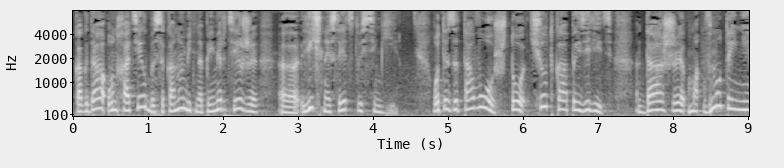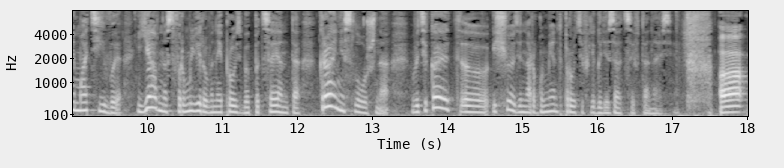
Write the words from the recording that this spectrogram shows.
когда он хотел бы сэкономить, например, те же э, личные средства семьи. Вот из-за того, что четко определить даже внутренние мотивы, явно сформулированные просьбы пациента, крайне сложно, вытекает э, еще один аргумент против легализации эвтаназии. А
